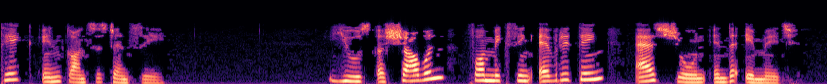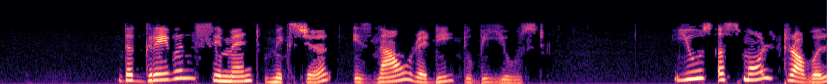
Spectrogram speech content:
thick in consistency. Use a shovel for mixing everything as shown in the image. The gravel cement mixture is now ready to be used. Use a small trowel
